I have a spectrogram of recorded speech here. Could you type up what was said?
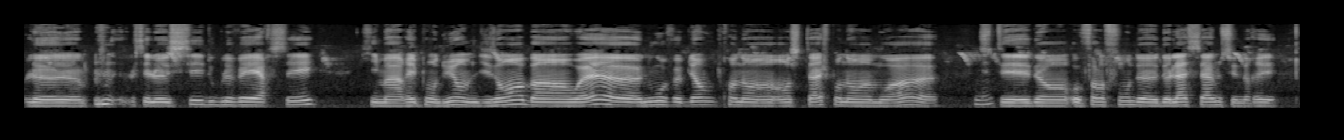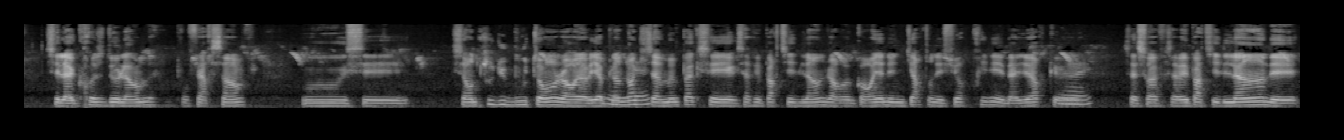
le, c'est le CWRC qui m'a répondu en me disant, ben ouais, euh, nous on veut bien vous prendre en, en stage pendant un mois. euh. C'était dans, au fin fond de, de l'Assam, c'est une ré- c'est la Creuse de l'Inde, pour faire simple, où c'est c'est en dessous du Bhoutan. Genre, il y a plein de gens qui savent même pas que, c'est, que ça fait partie de l'Inde. Genre, quand on regarde une carte, on est surpris et d'ailleurs que Ouais. Ça, soit, ça fait partie de l'Inde et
